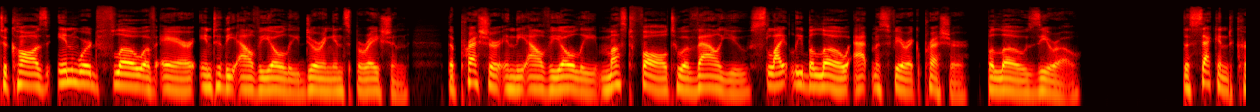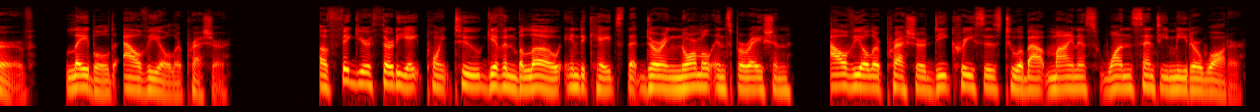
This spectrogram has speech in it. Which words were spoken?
To cause inward flow of air into the alveoli during inspiration, the pressure in the alveoli must fall to a value slightly below atmospheric pressure, below zero. The second curve, labeled alveolar pressure. Of figure 38.2 given below indicates that during normal inspiration, alveolar pressure decreases to about minus 1 centimeter water,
